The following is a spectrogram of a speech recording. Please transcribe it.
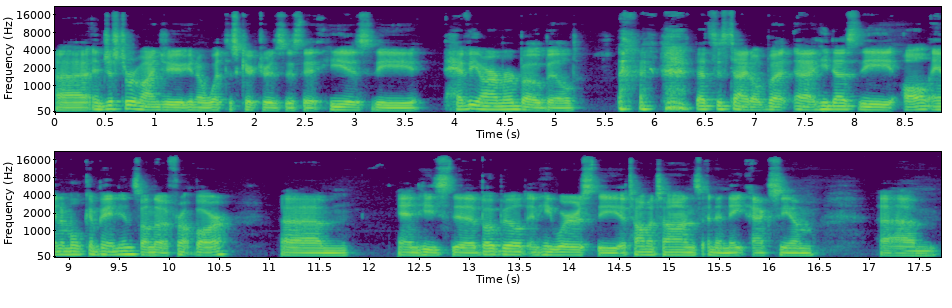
Uh, and just to remind you, you know what this character is is that he is the heavy armor bow build. That's his title, but uh, he does the all animal companions on the front bar. Um, and he's the bow build, and he wears the automatons and innate axiom. Um,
